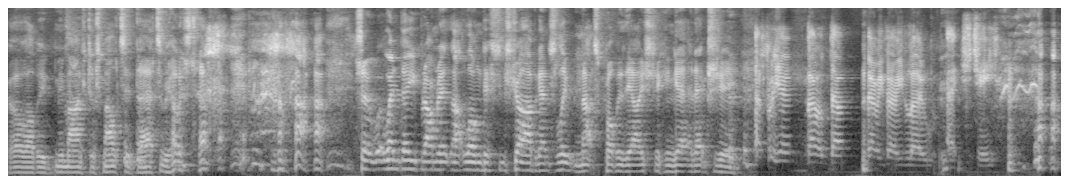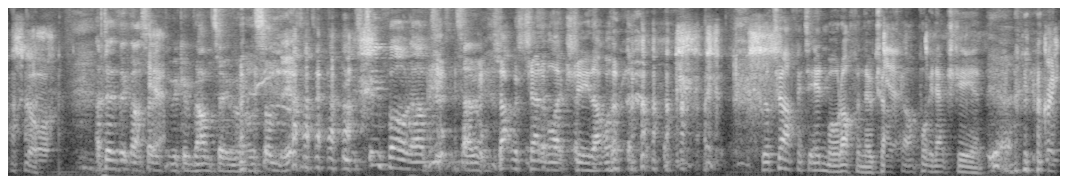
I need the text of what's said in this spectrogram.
Oh, well, my mind's just melted there, to be honest. so when Dave Brammer hit that long distance drive against Luton, that's probably the highest you can get at XG. That's pretty, yeah, that, that very, very low XG score. I don't think that's anything yeah. we can rant over on Sunday. It? it was too far out. It's terrible. That was terrible XG. That one. we'll try to fit it in more often though. Try yeah. to start putting XG in. Yeah. great,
